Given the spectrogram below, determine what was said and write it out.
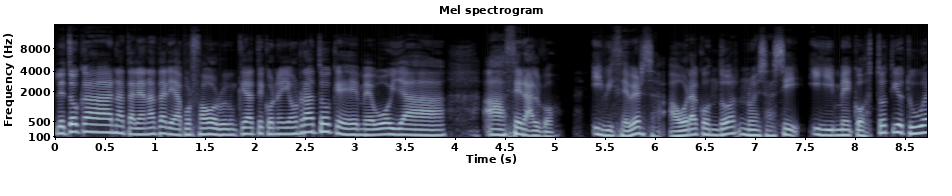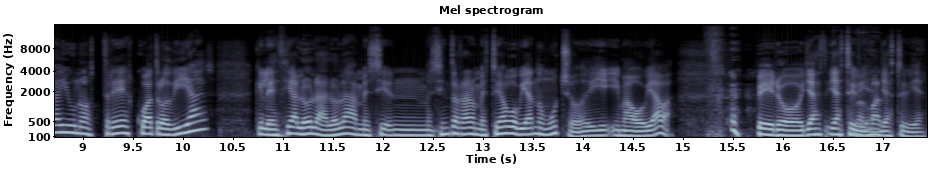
le toca a Natalia, Natalia, por favor, quédate con ella un rato que me voy a, hacer algo. Y viceversa, ahora con dos no es así. Y me costó, tío, tuve ahí unos tres, cuatro días que le decía a Lola, Lola, me, siento raro, me estoy agobiando mucho y, me agobiaba. Pero ya, ya estoy bien, ya estoy bien.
